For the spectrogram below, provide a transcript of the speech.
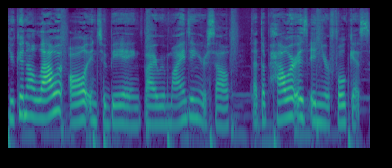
You can allow it all into being by reminding yourself that the power is in your focus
